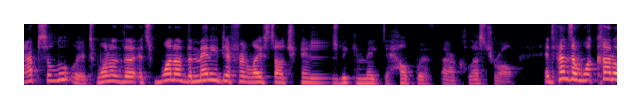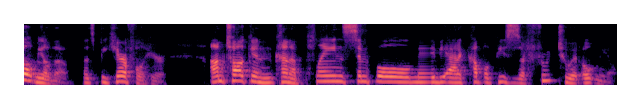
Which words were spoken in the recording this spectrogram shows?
Absolutely. It's one of the it's one of the many different lifestyle changes we can make to help with our cholesterol. It depends on what kind of oatmeal though. Let's be careful here. I'm talking kind of plain, simple, maybe add a couple pieces of fruit to it oatmeal.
